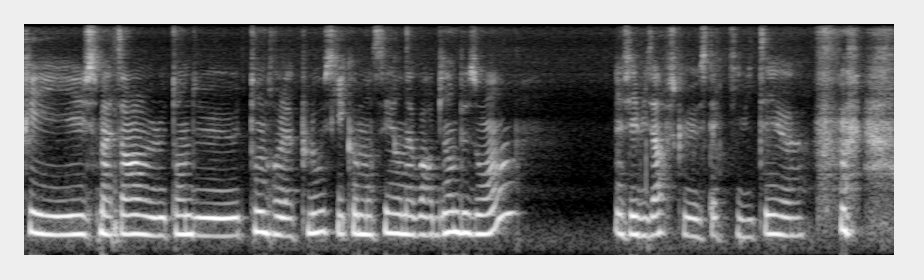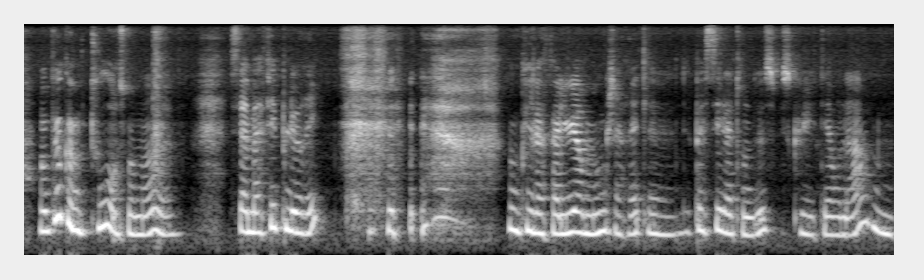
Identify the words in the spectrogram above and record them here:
pris ce matin le temps de tondre la pelouse qui commençait à en avoir bien besoin. Et c'est bizarre parce que cette activité, euh, un peu comme tout en ce moment, euh, ça m'a fait pleurer. Donc il a fallu un moment que j'arrête de passer la tondeuse parce que j'étais en larmes.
